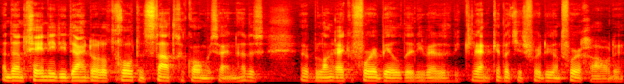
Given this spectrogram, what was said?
en dengene die daardoor tot grote staat gekomen zijn. Dus belangrijke voorbeelden, die werden die kleine kindertjes voortdurend voorgehouden.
